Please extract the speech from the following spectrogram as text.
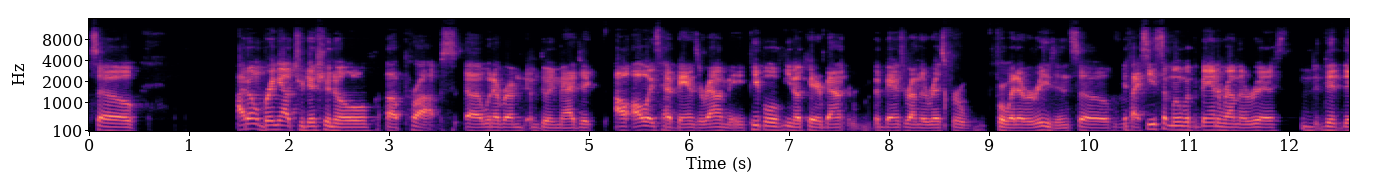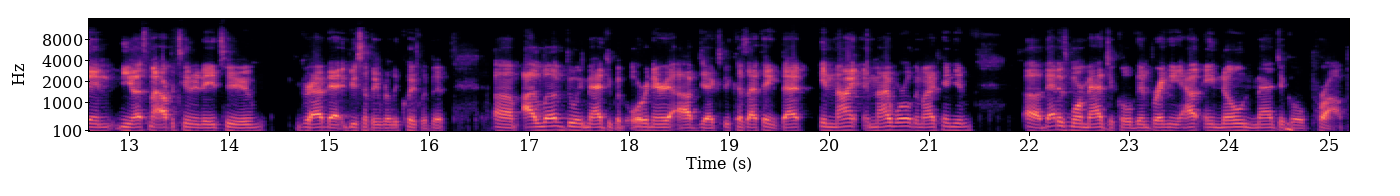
So, I don't bring out traditional uh, props uh, whenever I'm, I'm, doing magic. I'll always have bands around me. People, you know, carry bands around their wrist for for whatever reason. So mm-hmm. if I see someone with a band around their wrist, th- then you know that's my opportunity to grab that and do something really quick with it. Um, I love doing magic with ordinary objects because I think that in my in my world, in my opinion, uh, that is more magical than bringing out a known magical prop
